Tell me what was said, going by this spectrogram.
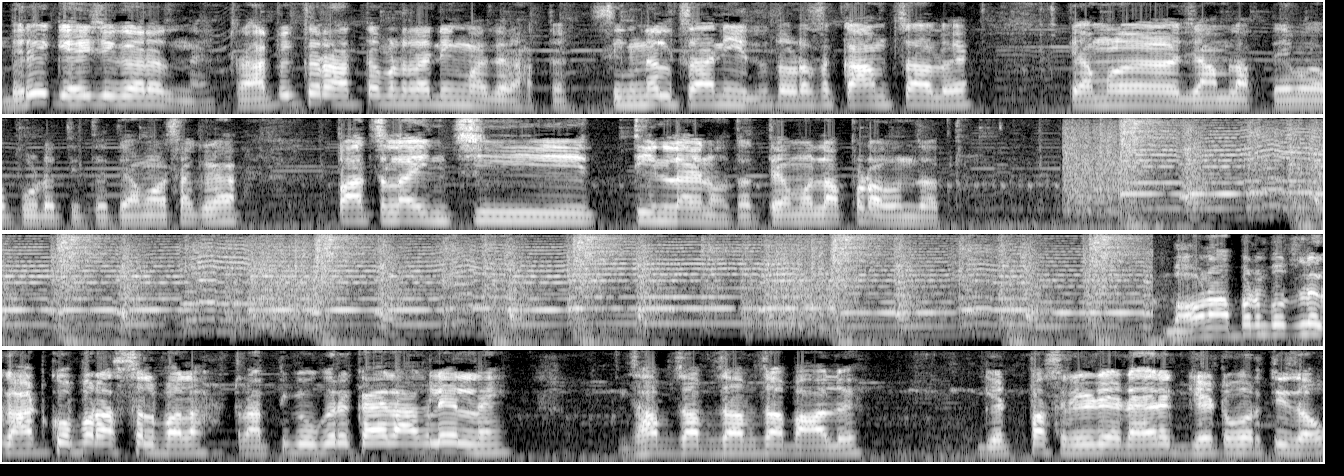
ब्रेक घ्यायची गरज नाही. ट्रॅफिक तर राहतं पण रनिंगमध्ये राहतं. सिग्नलचं आणि इथं थोडंसं काम चालू आहे. त्यामुळं जाम लागतंय बघा पुढं तिथं. त्यामुळे सगळ्या पाच लाईनची तीन लाईन होतात. त्यामुळे लपडा होऊन जातो. भावना आपण पोचले घाटकोपर असेल मला ट्रॅफिक वगैरे काय लागलेलं नाही. झाप झाप झाप झाप आलोय. गेट पास रेडी आहे डायरेक्ट गेटवरती जाऊ.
